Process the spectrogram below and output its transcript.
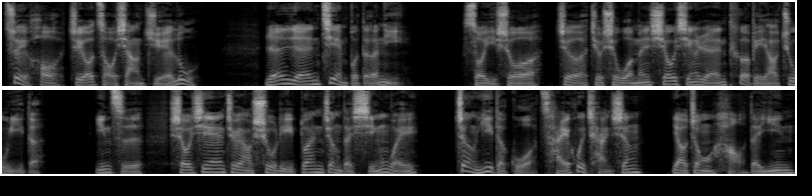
最后只有走向绝路。人人见不得你，所以说这就是我们修行人特别要注意的。因此，首先就要树立端正的行为，正义的果才会产生。要种好的因。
